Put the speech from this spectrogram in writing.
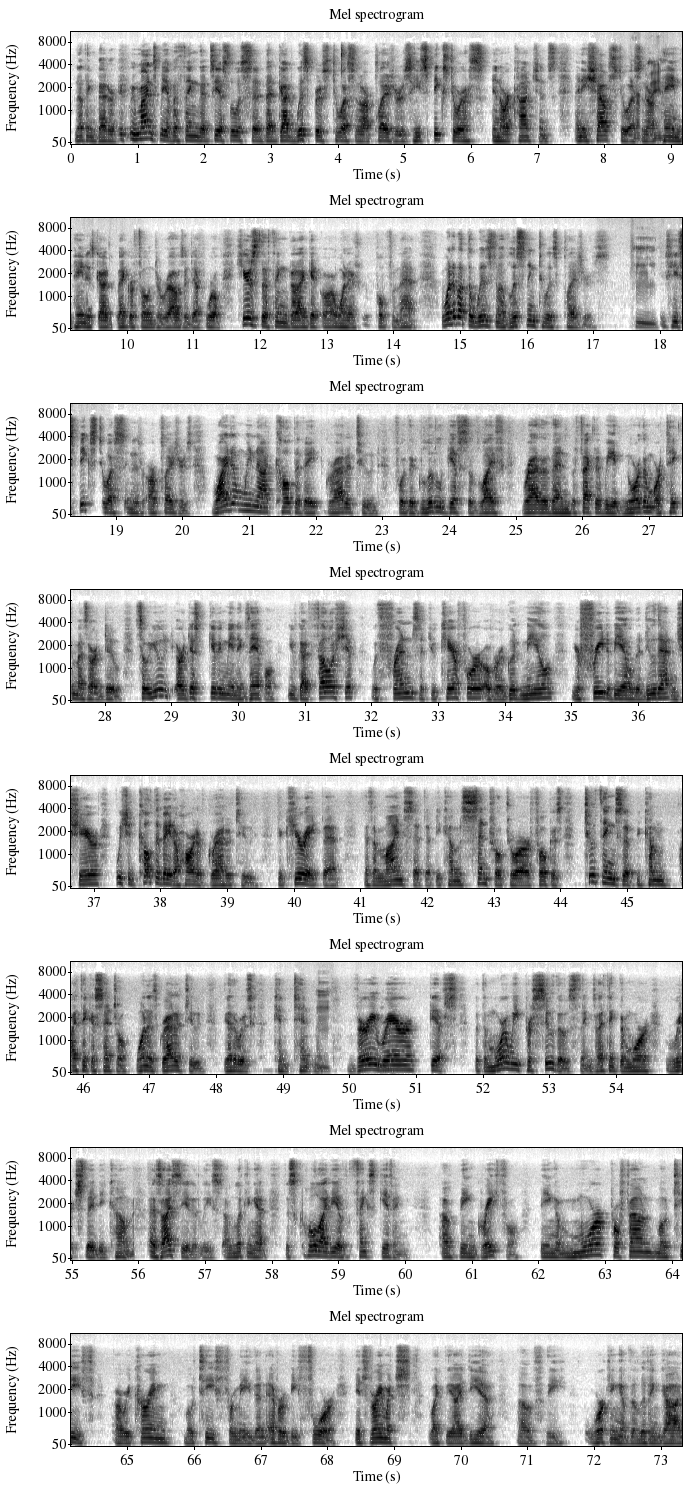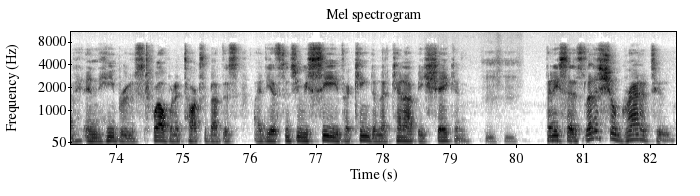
nothing better. It reminds me of a thing that C.S. Lewis said that God whispers to us in our pleasures, He speaks to us in our conscience, and He shouts to us our in pain. our pain. Pain is God's megaphone to rouse a deaf world. Here's the thing that I get, or I want to pull from that. What about the wisdom of listening to His pleasures? Hmm. He speaks to us in his, our pleasures. Why don't we not cultivate gratitude for the little gifts of life rather than the fact that we ignore them or take them as our due. So you are just giving me an example. You've got fellowship with friends that you care for over a good meal. You're free to be able to do that and share. We should cultivate a heart of gratitude to curate that as a mindset that becomes central to our focus. Two things that become, I think, essential. One is gratitude, the other is contentment. Mm. Very rare gifts but the more we pursue those things, I think the more rich they become. As I see it, at least, I'm looking at this whole idea of thanksgiving, of being grateful, being a more profound motif, a recurring motif for me than ever before. It's very much like the idea of the working of the living God in Hebrews 12 when it talks about this idea since you receive a kingdom that cannot be shaken. Mm-hmm. Then he says, Let us show gratitude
